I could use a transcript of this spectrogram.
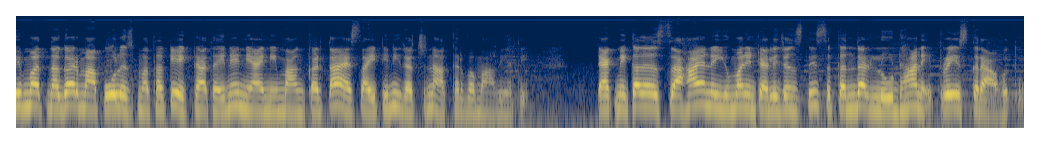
હિંમતનગરમાં પોલીસ મથકે એકઠા થઈને ન્યાયની માંગ કરતા એસઆઈટીની રચના કરવામાં આવી હતી. ટેકનિકલ સહાય અને હ્યુમન ઇન્ટેલિજન્સથી સિકંદર લોઢાને ટ્રેસ કરાયો હતો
